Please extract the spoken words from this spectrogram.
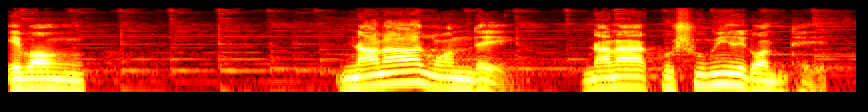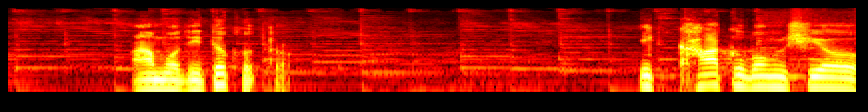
এবং নানা গন্ধে, নানা কুসুমের গন্ধে আমোদিত হতো ইক্ষাকু বংশীয়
